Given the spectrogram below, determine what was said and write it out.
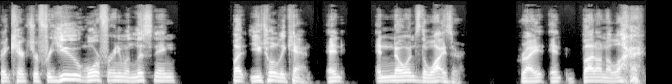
break character for you or for anyone listening, but you totally can, and and no one's the wiser, right? And but on a live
